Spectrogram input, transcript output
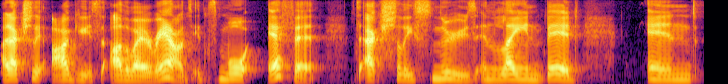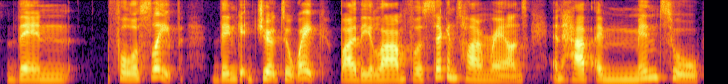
I'd actually argue it's the other way around. It's more effort to actually snooze and lay in bed and then fall asleep, then get jerked awake by the alarm for the second time round and have a mental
